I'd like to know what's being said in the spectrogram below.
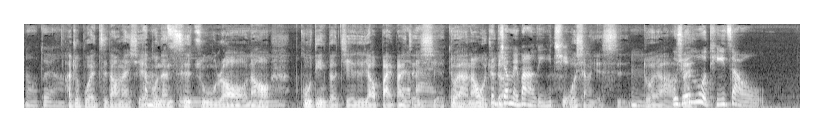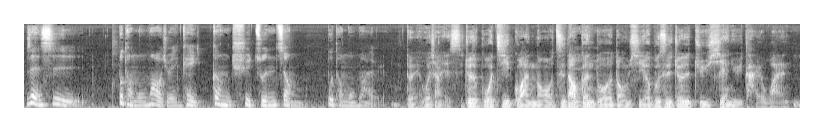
哦，对啊，他就不会知道那些不能吃猪肉，嗯、然后固定的节日要拜拜这些，对，对啊，然后我觉得比较没办法理解，我想也是，嗯、对啊，我觉得如果提早认识不同文化，我觉得你可以更去尊重。不同文化的人，对，我想也是，就是国际观哦，知道更多的东西，而不是就是局限于台湾。嗯，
